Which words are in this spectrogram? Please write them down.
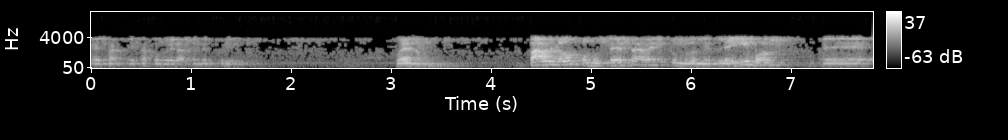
esa, congregación de Corinto. Bueno, Pablo, como ustedes saben como leímos, eh,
